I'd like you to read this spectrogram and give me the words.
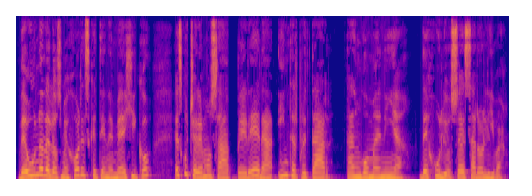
De uno de los mejores que tiene México, escucharemos a Pereira interpretar Tangomanía de Julio César Oliva.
